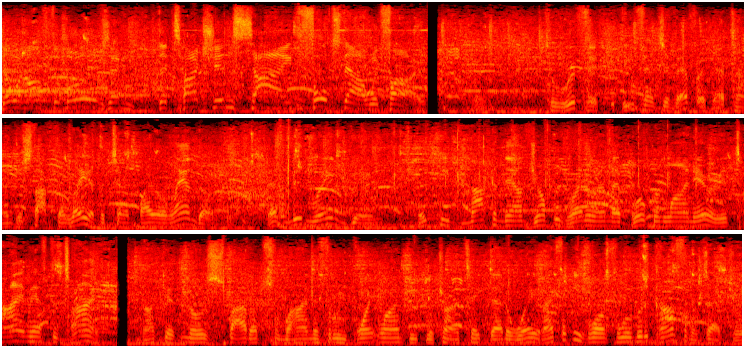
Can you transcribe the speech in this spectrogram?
showing off the moves and the touch inside. Fultz now with five. Terrific defensive effort that time to stop the layup attempt by Orlando. That mid-range game, they keep knocking down jumpers right around that broken line area time after time. Not getting those spot ups from behind the three-point line. People are trying to take that away, and I think he's lost a little bit of confidence, actually.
